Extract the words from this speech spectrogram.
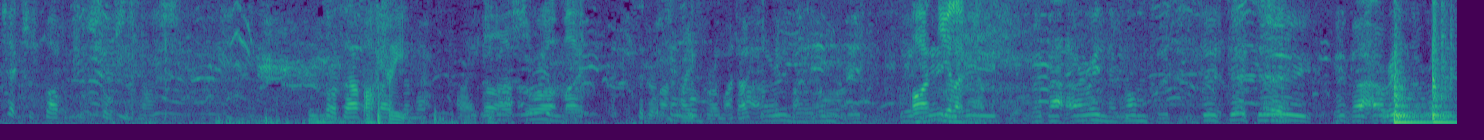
Texas barbecue sauce is nice. So it's half Off oh, a plate, feet. then we'll- Alright, Oh, that's alright, mate. Consider I paid for them, I don't give a fuck. Oh, you let me have it. We're batter in the Romford. Do, do, do. We're batter in the Romford.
